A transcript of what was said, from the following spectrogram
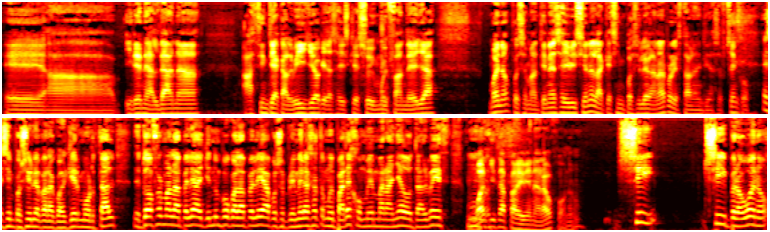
eh, a Irene Aldana, a Cintia Calvillo, que ya sabéis que soy muy fan de ella. Bueno, pues se mantiene esa división en la que es imposible ganar porque está Valentina Shevchenko. Es imposible para cualquier mortal. De todas formas, la pelea, yendo un poco a la pelea, pues el primer asalto muy parejo, muy enmarañado tal vez. Igual Mm, quizás para Viviana Araujo, ¿no? Sí, sí, pero bueno,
